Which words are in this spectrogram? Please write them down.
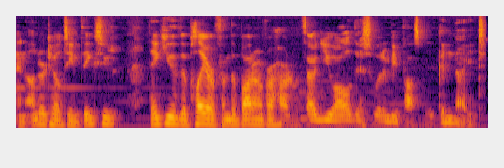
and Undertale team. Thanks you, thank you, the player from the bottom of our heart. Without you, all this wouldn't be possible. Good night.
